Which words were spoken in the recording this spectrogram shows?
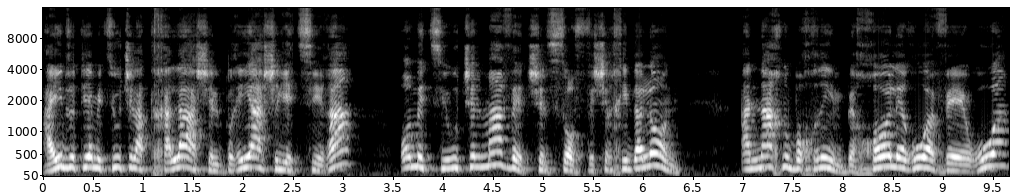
האם זאת תהיה מציאות של התחלה, של בריאה, של יצירה, או מציאות של מוות, של סוף ושל חידלון? אנחנו בוחרים בכל אירוע ואירוע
